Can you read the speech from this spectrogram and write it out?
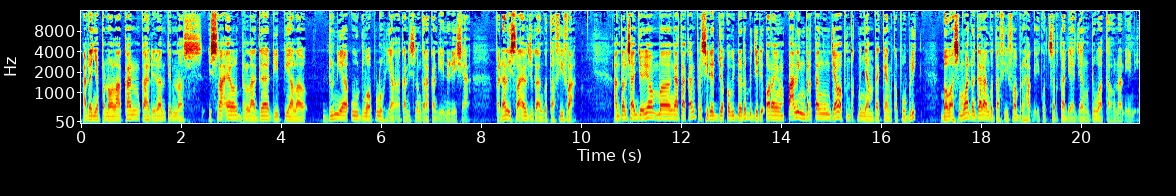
adanya penolakan kehadiran timnas Israel berlaga di Piala Dunia U20 yang akan diselenggarakan di Indonesia. Padahal Israel juga anggota FIFA. Anton Sanjoyo mengatakan Presiden Joko Widodo menjadi orang yang paling bertanggung jawab untuk menyampaikan ke publik bahwa semua negara anggota FIFA berhak ikut serta di ajang dua tahunan ini.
